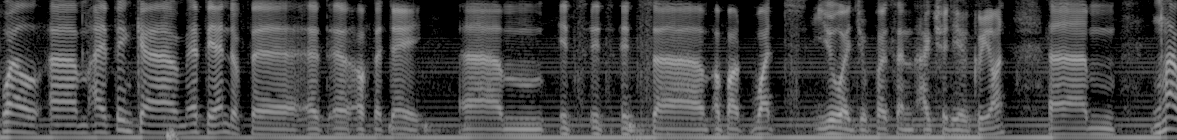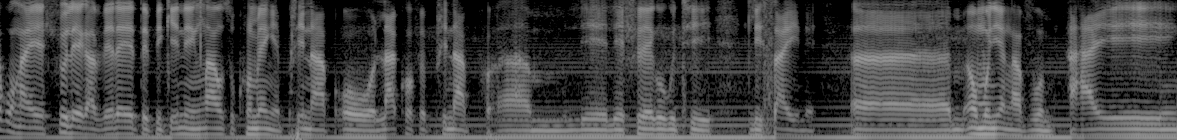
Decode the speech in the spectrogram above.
Well, um, I think um, at the end of the at, uh, of the day, um, it's it's it's uh, about what you and your person actually agree on. Um, nxa kungayehluleka vele at the beginning nxa usukhulume nge-prenup or lack of a prenup um le- lehluleka ukuthi lisayine um omunye engavumi hayi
